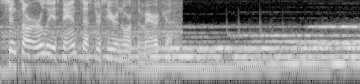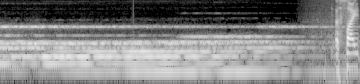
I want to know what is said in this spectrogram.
since our earliest ancestors here in North America. A site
